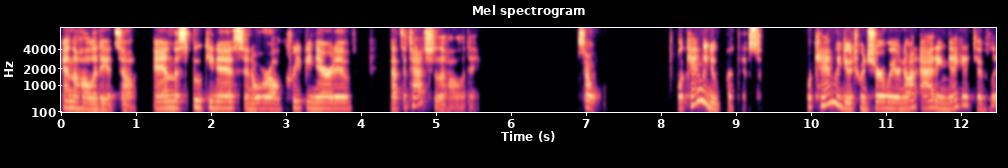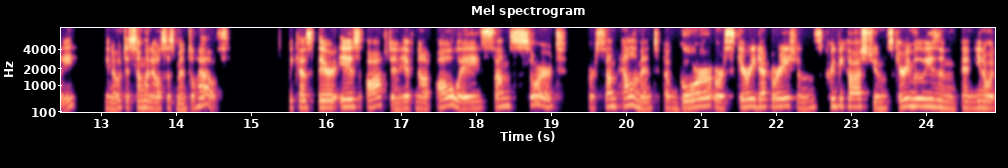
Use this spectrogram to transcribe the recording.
and the holiday itself and the spookiness and overall creepy narrative that's attached to the holiday. So, what can we do about this? What can we do to ensure we are not adding negatively, you know, to someone else's mental health? Because there is often, if not always, some sort or some element of gore or scary decorations, creepy costumes, scary movies, and and you know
